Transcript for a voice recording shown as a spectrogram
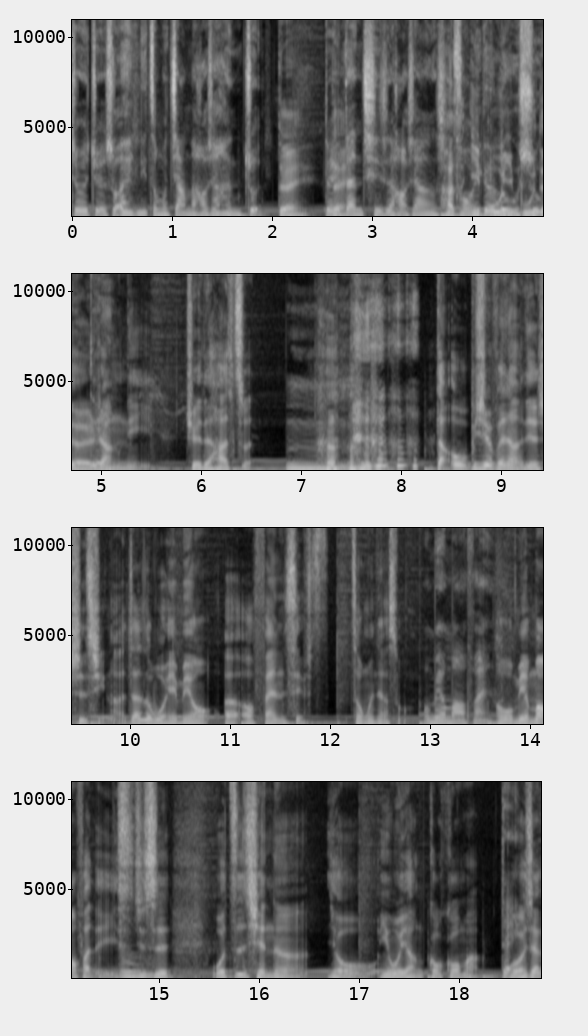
就会觉得说，哎，你怎么讲的好像很准？对对，但其实好像是同一个路数，他是一步一步的让你觉得他准。嗯，但我必须分享一件事情啊，但是我也没有呃 offensive。中文叫什么？我没有冒犯哦，我没有冒犯的意思，嗯、就是我之前呢有，因为我养狗狗嘛，对我好像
